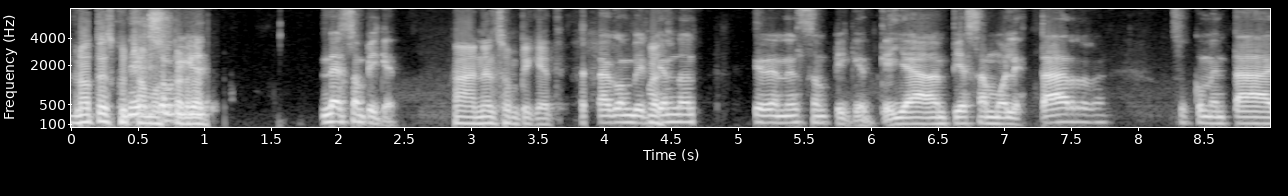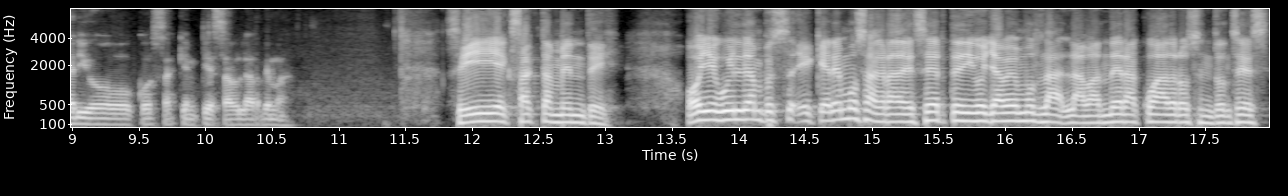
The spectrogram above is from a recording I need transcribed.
No te escuchamos, perdón. Nelson Piquet. Ah, Nelson Piquet. Se está convirtiendo en Nelson Piquet, que ya empieza a molestar sus comentarios, cosas que empieza a hablar de más. Sí, exactamente. Oye, William, pues eh, queremos agradecerte, digo, ya vemos la, la bandera cuadros, entonces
